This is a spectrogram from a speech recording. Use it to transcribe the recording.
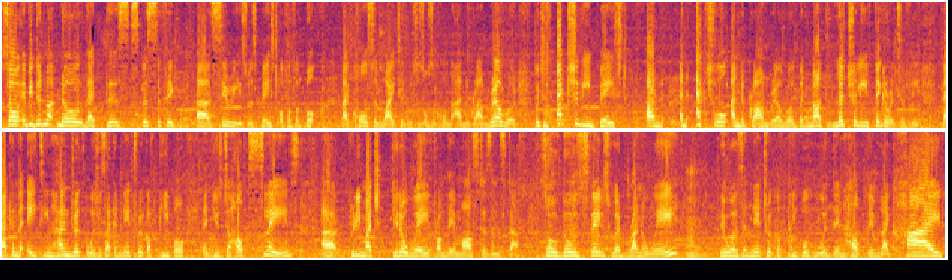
So, if you did not know that this specific uh, series was based off of a book by Colson Whitehead, which is also called The Underground Railroad, which is actually based on an actual underground railroad, but not literally, figuratively. Back in the 1800s, it was just like a network of people that used to help slaves uh, pretty much get away from their masters and stuff. So, those slaves who had run away, mm. there was a network of people who would then help them like hide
